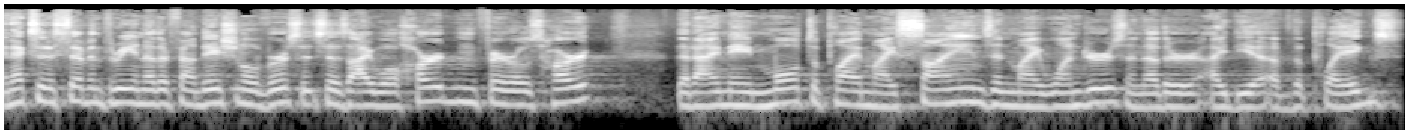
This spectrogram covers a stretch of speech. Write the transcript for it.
In Exodus 7 3, another foundational verse, it says, I will harden Pharaoh's heart that I may multiply my signs and my wonders, another idea of the plagues,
